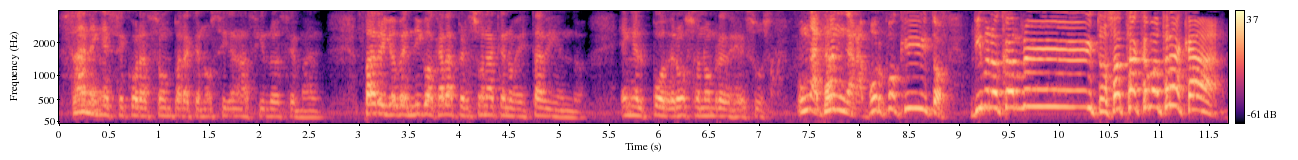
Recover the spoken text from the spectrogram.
sanen ese corazón para que no sigan haciendo ese mal. Padre, yo bendigo a cada persona que nos está viendo en el poderoso nombre de Jesús. Un atángana por poquito. Dímelo, Carlitos, ataca matraca.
